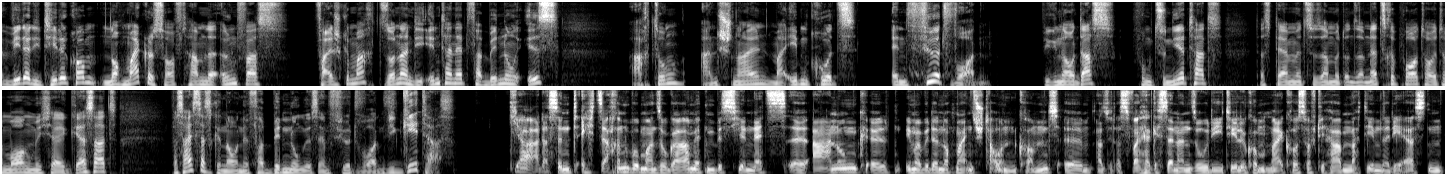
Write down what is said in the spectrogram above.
weder die Telekom noch Microsoft haben da irgendwas falsch gemacht, sondern die Internetverbindung ist Achtung, anschnallen, mal eben kurz entführt worden. Wie genau das funktioniert hat, das klären wir zusammen mit unserem Netzreporter heute Morgen, Michael Gessert. Was heißt das genau? Eine Verbindung ist entführt worden. Wie geht das? Ja, das sind echt Sachen, wo man sogar mit ein bisschen Netzahnung äh, immer wieder nochmal ins Staunen kommt. Äh, also das war ja gestern dann so, die Telekom und Microsoft, die haben, nachdem da die ersten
